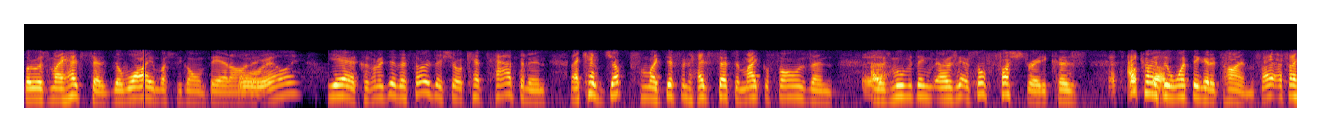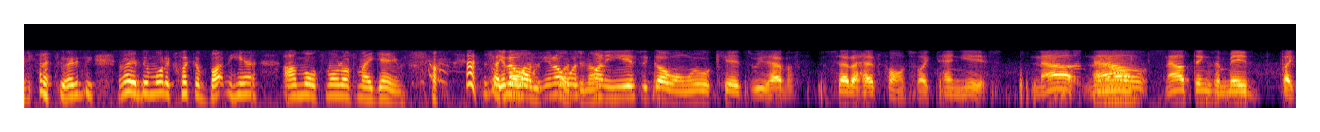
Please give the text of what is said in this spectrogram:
but it was my headset. The wire must be going bad on Oh, it. really? Yeah, because when I did the Thursday show, it kept happening, and I kept jumping from like different headsets and microphones, and I was moving things. I was getting so frustrated because I can only do one thing at a time. If I if I gotta do anything, if I do more to click a button here, I'm all thrown off my game. So, like you know, you know sports, what's you know? funny? Years ago, when we were kids, we'd have a set of headphones for like ten years. Now, now, now things are made like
